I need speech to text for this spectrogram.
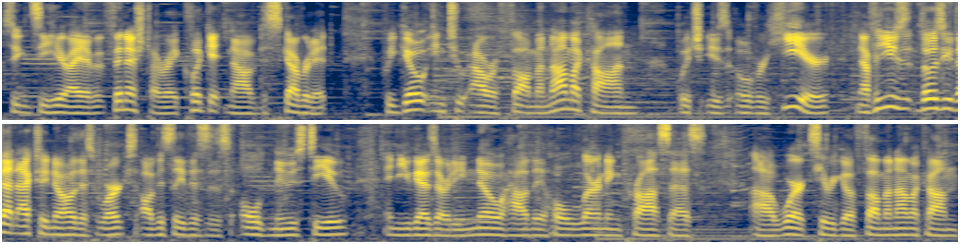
so you can see here I have it finished. I right click it. Now I've discovered it. If we go into our Thaumonomicon, which is over here. Now for you, those of you that actually know how this works, obviously this is old news to you, and you guys already know how the whole learning process uh, works. Here we go, Thaumonomicon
